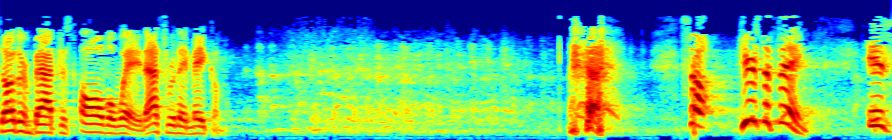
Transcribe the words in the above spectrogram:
Southern Baptist all the way. That's where they make them. so, here's the thing, is,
